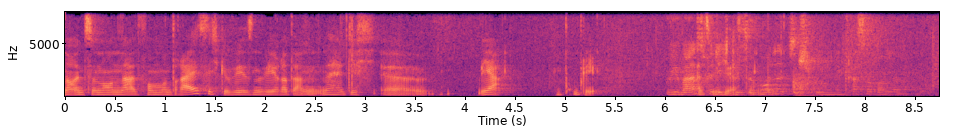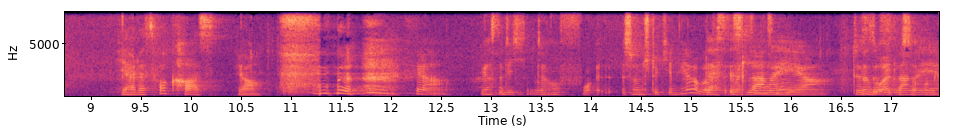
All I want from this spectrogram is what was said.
1935 gewesen wäre, dann hätte ich äh, ja ein Problem. Wie war es also für dich, diese Rolle zu spielen, eine krasse Rolle? Ja, das war krass, ja. ja. Wie hast du dich darauf vor, schon ein Stückchen her? Aber das ist lange das her. Das Na, so ist lange her.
